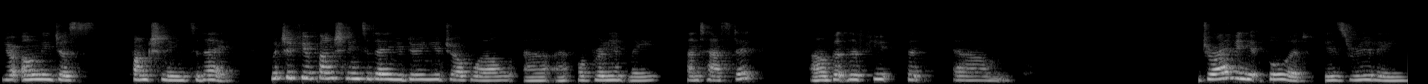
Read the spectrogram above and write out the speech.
You're only just functioning today, which if you're functioning today and you're doing your job well uh, uh or brilliantly, fantastic. Uh, but the few, but um, driving it forward is really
